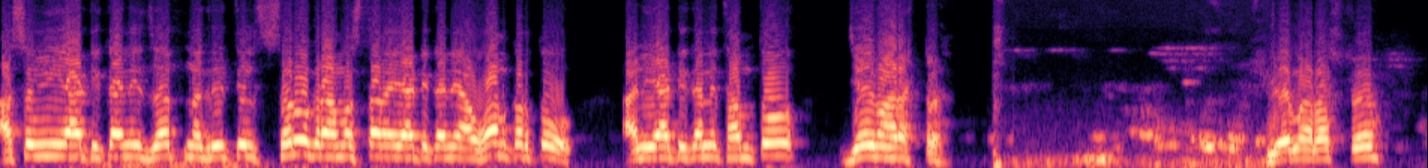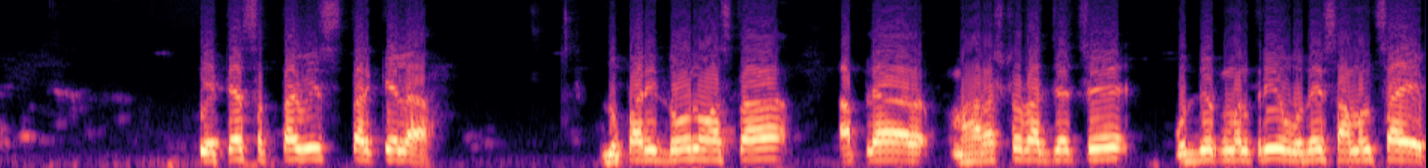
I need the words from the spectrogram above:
असं मी या ठिकाणी जत नगरीतील सर्व ग्रामस्थांना या ठिकाणी आव्हान करतो आणि या ठिकाणी थांबतो. जय महाराष्ट्र. जय महाराष्ट्र. येत्या सत्तावीस तारखेला दुपारी दोन वाजता आपल्या महाराष्ट्र राज्याचे उद्योग मंत्री उदय सामंत साहेब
